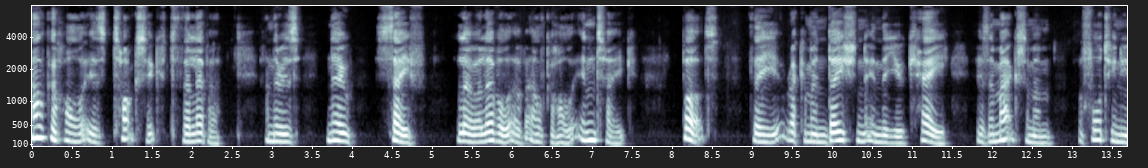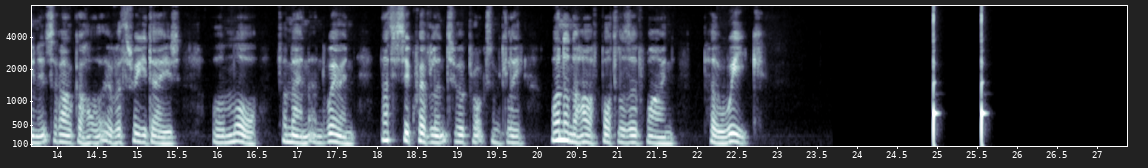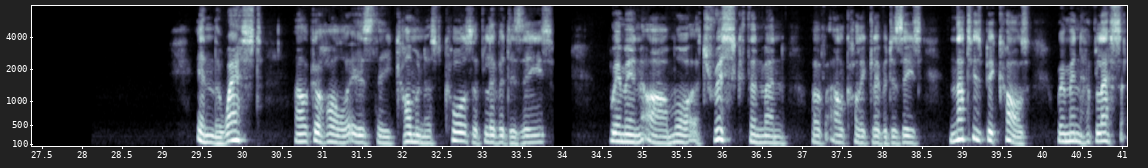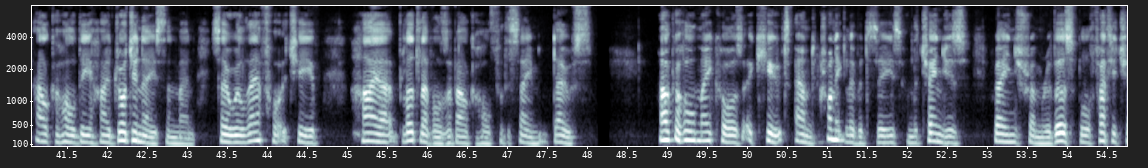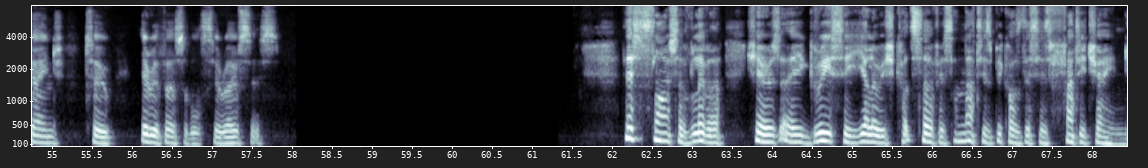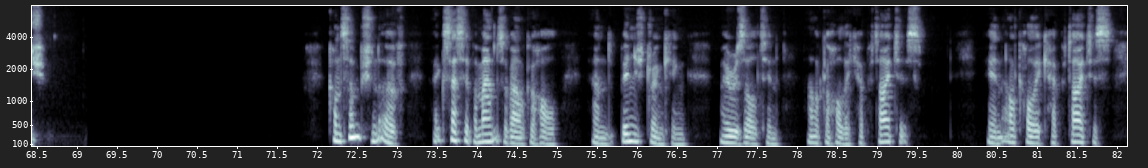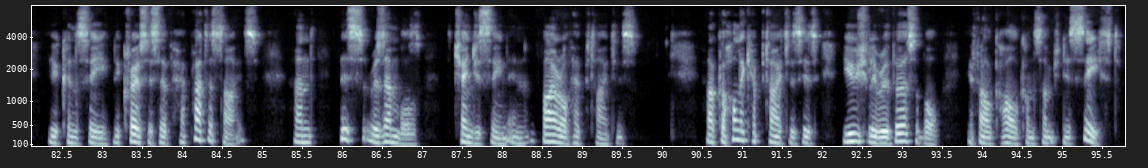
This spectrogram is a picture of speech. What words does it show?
Alcohol is toxic to the liver and there is no safe lower level of alcohol intake, but the recommendation in the UK is a maximum of 14 units of alcohol over three days or more for men and women. That is equivalent to approximately one and a half bottles of wine per week. In the West, alcohol is the commonest cause of liver disease. Women are more at risk than men of alcoholic liver disease, and that is because women have less alcohol dehydrogenase than men, so will therefore achieve higher blood levels of alcohol for the same dose. Alcohol may cause acute and chronic liver disease, and the changes range from reversible fatty change to irreversible cirrhosis. This slice of liver shows a greasy yellowish cut surface and that is because this is fatty change. Consumption of excessive amounts of alcohol and binge drinking may result in alcoholic hepatitis. In alcoholic hepatitis you can see necrosis of hepatocytes and this resembles changes seen in viral hepatitis. Alcoholic hepatitis is usually reversible if alcohol consumption is ceased,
